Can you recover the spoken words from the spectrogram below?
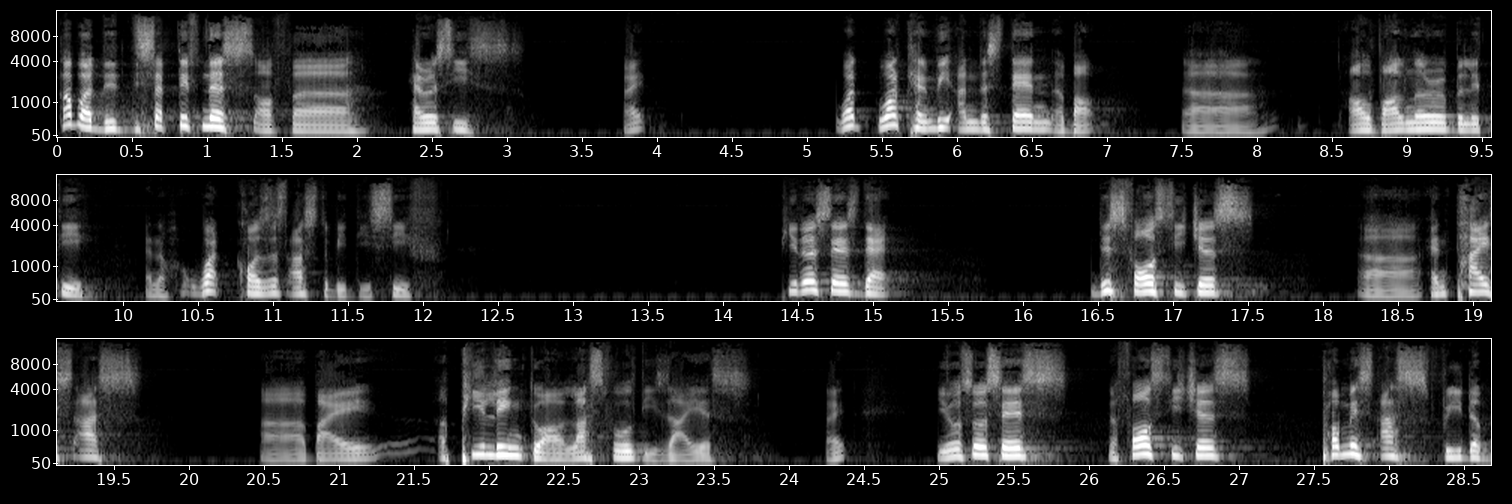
How about the deceptiveness of uh, heresies, right? What, what can we understand about uh, our vulnerability and what causes us to be deceived. Peter says that these false teachers uh, entice us uh, by appealing to our lustful desires. Right? He also says the false teachers promise us freedom.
